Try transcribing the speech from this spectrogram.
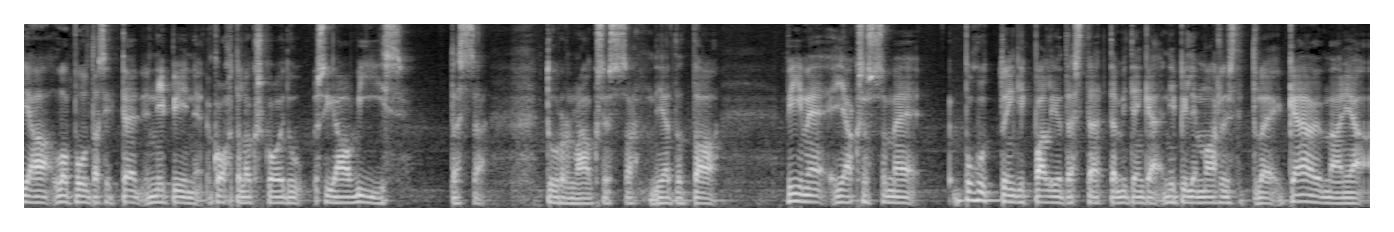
Ja lopulta sitten Nipin kohtaloksi koitu sijaa viisi tässä turnauksessa. Ja tota, viime jaksossa me puhuttiinkin paljon tästä, että mitenkä Nipille mahdollisesti tulee käymään ja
